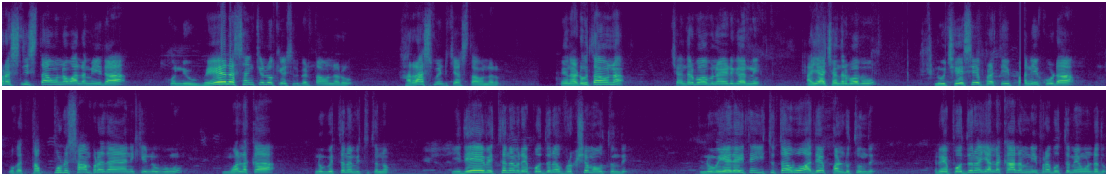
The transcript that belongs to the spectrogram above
ప్రశ్నిస్తూ ఉన్న వాళ్ళ మీద కొన్ని వేల సంఖ్యలో కేసులు పెడతా ఉన్నారు హరాస్మెంట్ చేస్తూ ఉన్నారు. నేను అడుగుతా ఉన్నా చంద్రబాబు నాయుడు గారిని అయ్యా చంద్రబాబు నువ్వు చేసే ప్రతి పని కూడా ఒక తప్పుడు సాంప్రదాయానికి నువ్వు మొలక నువ్వు విత్తనం విత్తుతున్నావు. ఇదే విత్తనం రేపొద్దున వృక్షం అవుతుంది నువ్వు ఏదైతే ఇత్తుతావో అదే పండుతుంది. రేపొద్దున ఎల్లకాలం నీ ప్రభుత్వమే ఉండదు.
